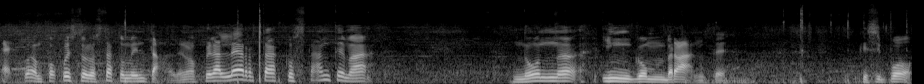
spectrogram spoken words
Ecco, è un po' questo lo stato mentale, no? quell'allerta costante ma non ingombrante che si può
